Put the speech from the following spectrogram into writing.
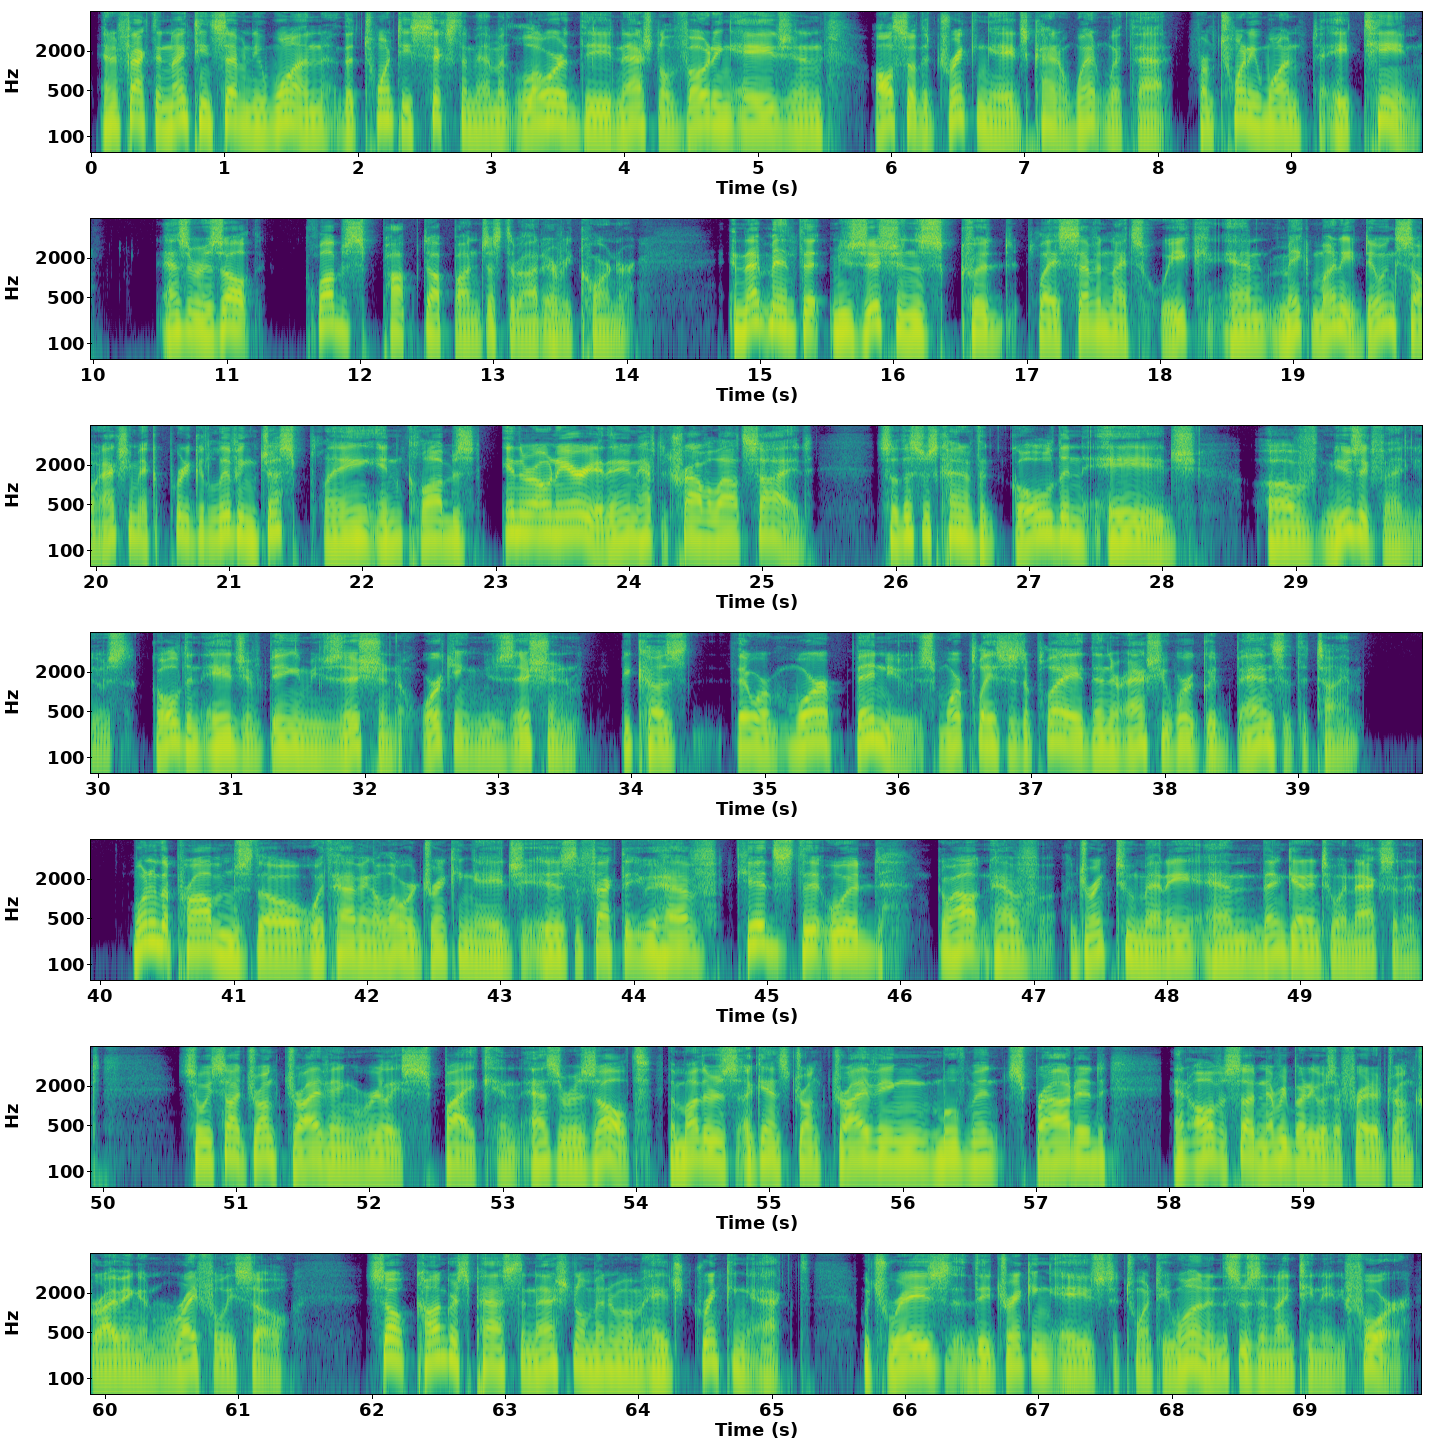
And in fact, in 1971, the 26th Amendment lowered the national voting age, and also the drinking age kind of went with that from 21 to 18. As a result, clubs popped up on just about every corner. And that meant that musicians could play seven nights a week and make money doing so, actually make a pretty good living just playing in clubs in their own area. They didn't have to travel outside. So this was kind of the golden age of music venues, golden age of being a musician, a working musician, because there were more venues, more places to play than there actually were good bands at the time. One of the problems, though, with having a lower drinking age is the fact that you have kids that would go out and have a drink too many and then get into an accident. So we saw drunk driving really spike, and as a result, the Mothers Against Drunk Driving movement sprouted and all of a sudden everybody was afraid of drunk driving, and rightfully so. So Congress passed the National Minimum Age Drinking Act, which raised the drinking age to 21, and this was in 1984.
